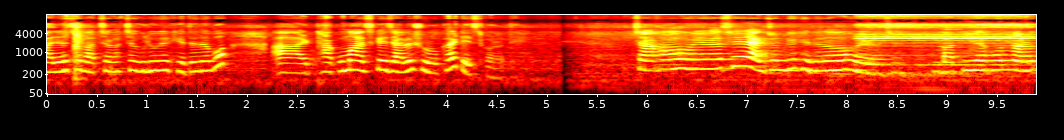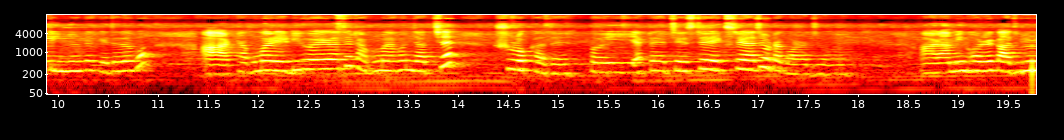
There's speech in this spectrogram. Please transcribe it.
কাজ আছে, বাচ্চা কাচ্চাগুলোকে খেতে দেবো। আর ঠাকুমা আজকে যাবে সুরক্ষায় টেস্ট করাতে। চা খাওয়া হয়ে গেছে, একজনকে খেতে দেওয়া হয়ে গেছে। বাকি এখন আরও তিনজনকে খেতে দেবো। আর ঠাকুমা রেডি হয়ে গেছে, ঠাকুমা এখন যাচ্ছে সুরক্ষাতে ওই একটা চেস্টের এক্স রে আছে, ওটা করার জন্য আর আমি ঘরের কাজগুলো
